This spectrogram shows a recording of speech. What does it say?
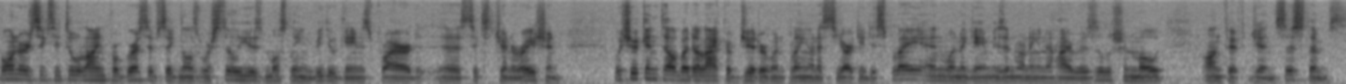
262 line progressive signals were still used mostly in video games prior to uh, 6th generation, which you can tell by the lack of jitter when playing on a CRT display and when a game isn't running in a high resolution mode on 5th gen systems.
